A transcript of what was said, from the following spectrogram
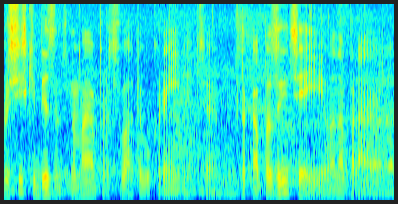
російський бізнес не має працювати в Україні. Це така позиція, і вона правильна.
